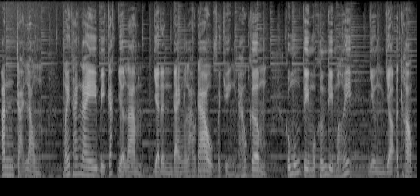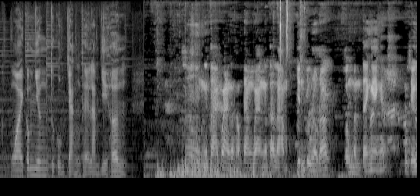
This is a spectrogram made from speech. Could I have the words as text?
Anh trải lòng, mấy tháng nay bị cắt giờ làm, gia đình đang lao đao với chuyện áo cơm. Cũng muốn tìm một hướng đi mới, nhưng do ít học, ngoài công nhân tôi cũng chẳng thể làm gì hơn. Ờ, người ta có ăn có học đàng hoàng người ta làm chỉnh chu đâu đó. Còn mình tay ngang á thực sự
